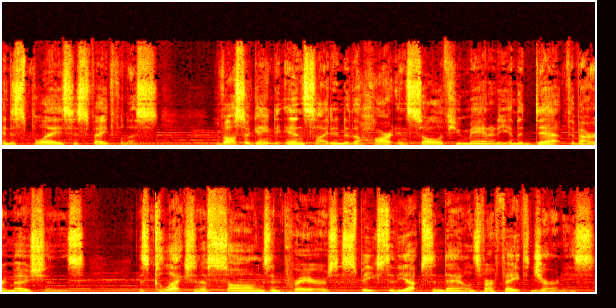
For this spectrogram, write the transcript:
and displays His faithfulness. We've also gained insight into the heart and soul of humanity and the depth of our emotions. This collection of songs and prayers speaks to the ups and downs of our faith journeys,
